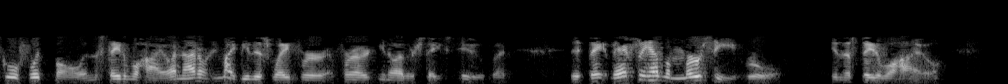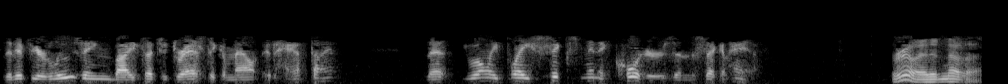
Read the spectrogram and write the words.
school football in the state of Ohio, and I don't it might be this way for for you know other states too, but they they actually have a mercy rule in the state of Ohio that if you're losing by such a drastic amount at halftime, that you only play six minute quarters in the second half. Really, I didn't know that.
